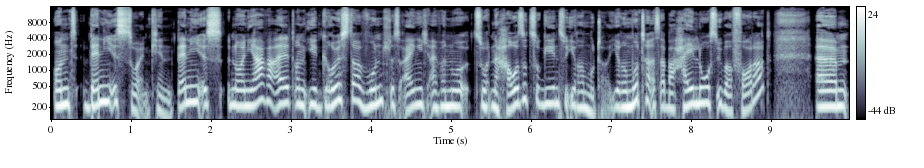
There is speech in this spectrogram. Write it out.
Und Benny ist so ein Kind. Benny ist neun Jahre alt und ihr größter Wunsch ist eigentlich einfach nur zu, nach Hause zu gehen zu ihrer Mutter. Ihre Mutter ist aber heillos überfordert ähm,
